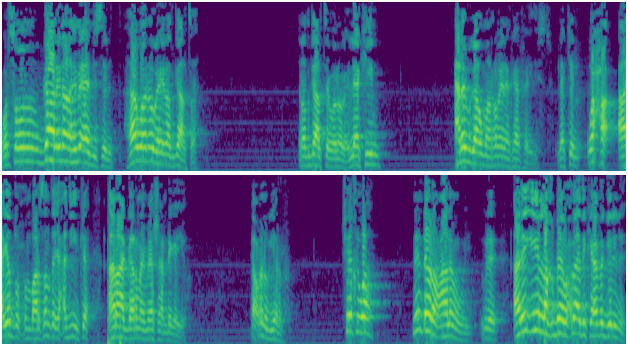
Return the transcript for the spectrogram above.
War soo gaal inaan ahay ma aaminsanid ha waan ogahay inaad gaal tahay. Inaad gaal tahay waan ogahay. Laakin carabigaa umaan raba inaan kaa faa'idaysto laakiin waxa aayaddu xumbaarsantahay xadiidka anaa garanay meeshaan dhigayo. Yaa cunug yar. Sheekhi waa nin dheer oo caalama wey le anig ii laqbe waxba adi kaama geline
